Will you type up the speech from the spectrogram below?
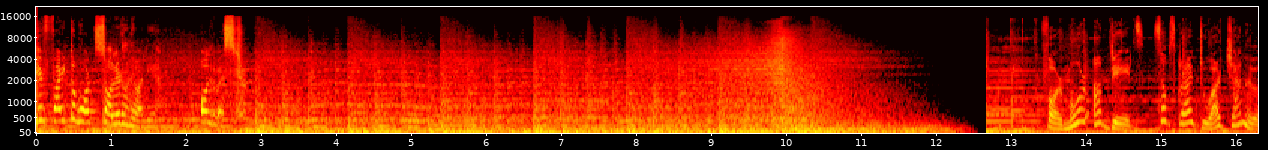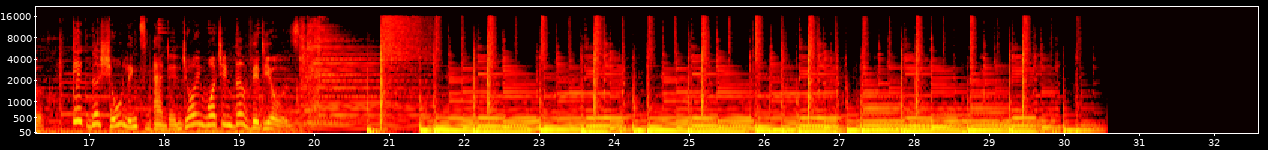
ये फाइट तो बहुत सॉलिड होने वाली है। All the best for more update subscribe to our channel click the show links and enjoy watching the videos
